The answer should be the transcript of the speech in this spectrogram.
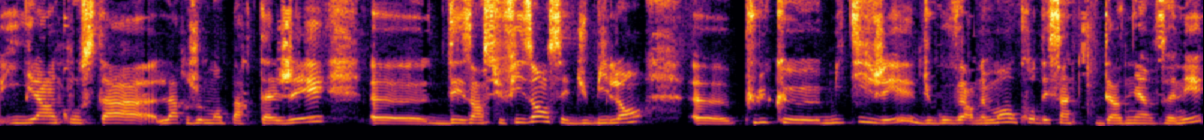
il y a un constat largement partagé des insuffisances et du bilan plus que mitigé du gouvernement au cours des cinq dernières années,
